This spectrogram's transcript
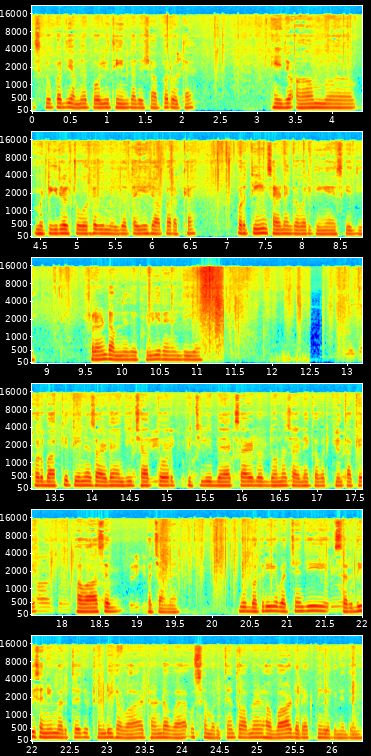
इसके ऊपर जी हमने पॉलीथीन का जो शापर होता है, ये जो आम मटेरियल स्टोर से भी मिल जाता है, ये शापर रखा है, और तीन साइडें कवर की हैं इसकी जी। फ्रंट हमने तो खुली रहने दी है। और बाकी तीनों साइडें हैं जी, छत और पिछली बैक साइड और दोनों साइडें कवर की ताकि हवा से बचाना है जो बकरी के बच्चे हैं जी, सर्दी से नहीं मरते, जो ठंडी हवा है, ठंड हवा है, उससे मरते हैं तो आपने हवा डायरेक्ट नहीं लगने देनी।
